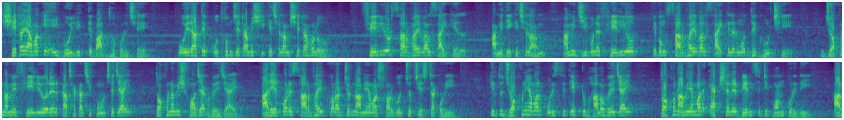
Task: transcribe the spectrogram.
সেটাই আমাকে এই বই লিখতে বাধ্য করেছে। ওই রাতে প্রথম যেটা আমি শিখেছিলাম সেটা হলো ফেলিওর সার্ভাইভাল সাইকেল আমি দেখেছিলাম, আমি জীবনে ফেলিওর এবং সার্ভাইভাল সাইকেলের মধ্যে ঘুরছি। যখন আমি ফেলিওরের কাছাকাছি পৌঁছে যাই, তখন আমি সজাগ হয়ে যাই। আর এরপরে সার্ভাইভ করার জন্য আমি আমার সর্বোচ্চ চেষ্টা করি। কিন্তু যখনই আমার পরিস্থিতি একটু ভালো হয়ে যায়, তখন আমি আমার অ্যাকশনের ডেন্সিটি কম করে দিই। আর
